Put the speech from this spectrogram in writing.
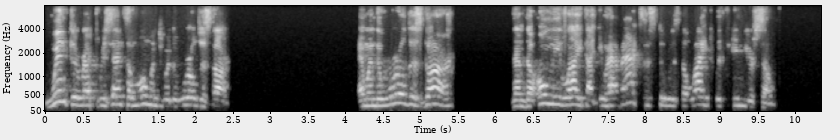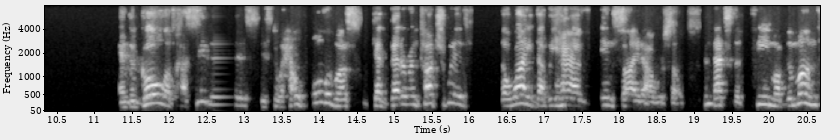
Winter represents a moment where the world is dark. And when the world is dark, then the only light that you have access to is the light within yourself. And the goal of Hasidus is to help all of us get better in touch with the light that we have inside ourselves. And that's the theme of the month,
